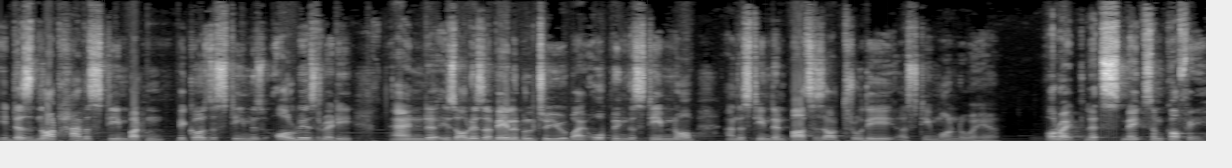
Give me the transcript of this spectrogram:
It does not have a steam button because the steam is always ready and uh, is always available to you by opening the steam knob and the steam then passes out through the uh, steam wand over here. Alright, let's make some coffee.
